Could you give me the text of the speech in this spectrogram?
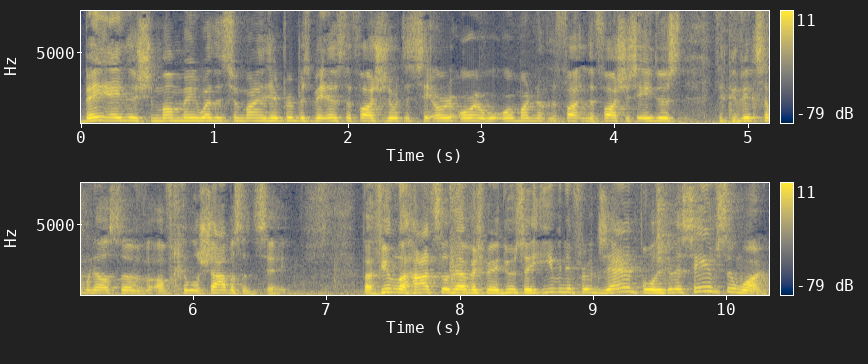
Ben edus shemame, whether it's for monetary purpose, ben edus the fashish, or to say, or or or of the the fashish edus to convict someone else of of chilul Shabbos, let's say. But feel lahatzel nevesh medusa. Even if, for example, he's going to save someone,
